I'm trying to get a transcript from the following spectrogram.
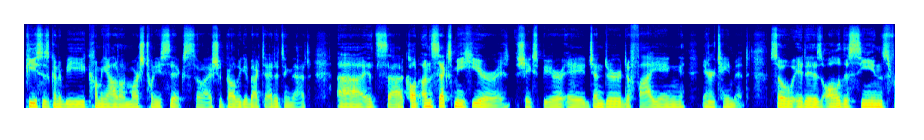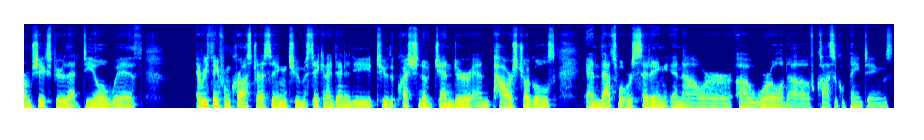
piece is going to be coming out on March 26th. So I should probably get back to editing that. Uh, it's uh, called Unsex Me Here, Shakespeare, a gender defying entertainment. So it is all of the scenes from Shakespeare that deal with everything from cross dressing to mistaken identity to the question of gender and power struggles. And that's what we're setting in our uh, world of classical paintings.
